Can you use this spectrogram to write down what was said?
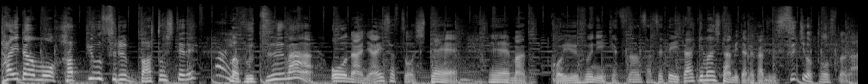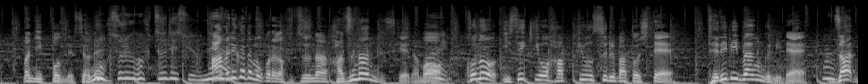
対談を発表する場としてね、はい。まあ、普通はオーナーに挨拶をして、えーまあ、こういうふうに決断させていただきましたみたいな感じで筋を通すのが、まあ、日本ですよね。それが普通ですよね。アメリカでもこれが普通なはずなんですけれども、はい。この移籍を発表する場としてテレビ番組で「はい。ザ・デ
